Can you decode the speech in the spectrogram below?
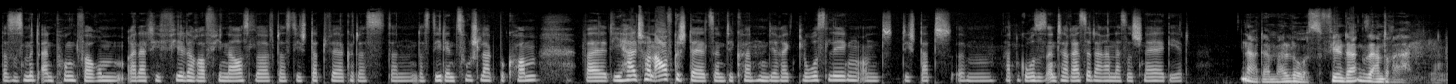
Das ist mit ein Punkt, warum relativ viel darauf hinausläuft, dass die Stadtwerke das dann, dass die den Zuschlag bekommen, weil die halt schon aufgestellt sind. Die könnten direkt loslegen und die Stadt ähm, hat ein großes Interesse daran, dass es schnell geht. Na, dann mal los. Vielen Dank, Sandra. Gerne.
